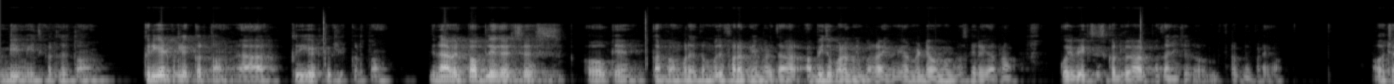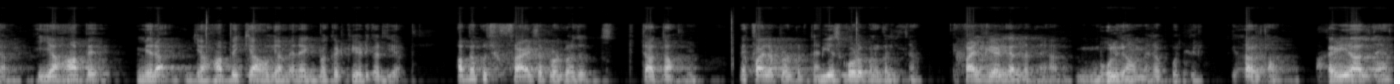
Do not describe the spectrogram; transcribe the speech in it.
भी मीट कर देता हूँ। क्रिएट पे क्लिक करता हूँ, यार क्रिएट पे क्लिक करता हूँ। Enable public access okay confirm कर देता हूँ, मुझे फ़र्क नहीं पड़ता यार। अभी तो फ़र्क नहीं पड़ रहा है, क्योंकि यार मैं डेमो पर्पज के लिए कर रहा हूँ। कोई भी एक्सेस कर लो यार, पता नहीं चलो, फ़र्क नहीं पड़ेगा। अच्छा यहाँ पे मेरा, यहाँ पे क्या हो गया? मैंने एक बकेट क्रिएट कर दिया। अब मैं कुछ फाइल्स अपलोड कर चाहता हूँ। एक फ़ाइल अपलोड करते हैं। बीएस कोड ओपन कर लेते हैं। एक फ़ाइल क्रिएट कर लेते हैं यार। भूल गया हूँ मैं सब कुछ भी। क्या डालता हूँ? आईडी डालते हैं।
